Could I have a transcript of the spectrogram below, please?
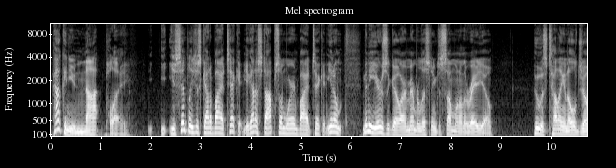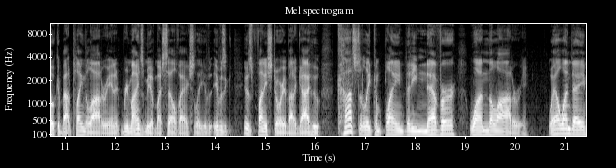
how can you not play? You simply just got to buy a ticket. You got to stop somewhere and buy a ticket. You know, many years ago, I remember listening to someone on the radio who was telling an old joke about playing the lottery, and it reminds me of myself. Actually, it was it was, it was a funny story about a guy who constantly complained that he never won the lottery. Well, one day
